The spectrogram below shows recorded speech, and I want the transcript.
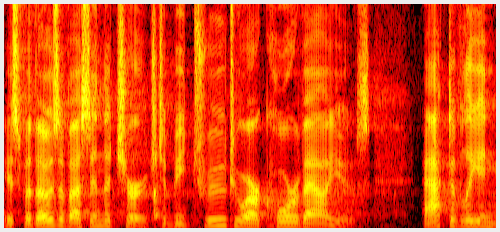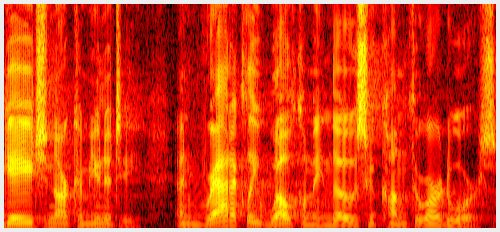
is for those of us in the church to be true to our core values, actively engaged in our community, and radically welcoming those who come through our doors.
